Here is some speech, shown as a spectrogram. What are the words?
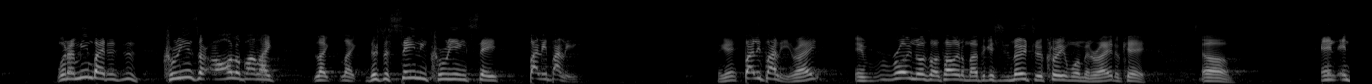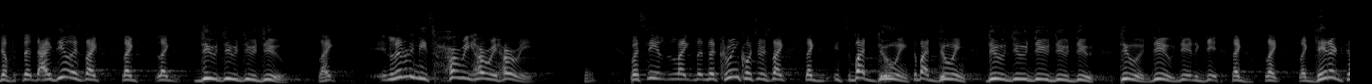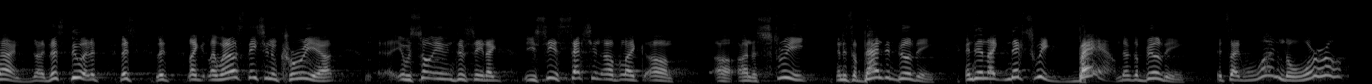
What I mean by this is Koreans are all about like, like, like, there's a saying in Korean say, bali bali. Okay? Bali bali, right? And Roy knows what I'm talking about because he's married to a Korean woman, right? Okay. Um, and and the, the, the idea is like, like, like, do, do, do, do. Like, it literally means hurry, hurry, hurry. But see, like the, the, Korean culture is like, like it's about doing. It's about doing. Do, do, do, do, do, do it, do, do, get, like, like, like get it done. Like, let's do it. Let's, let's, let's. Like, like when I was stationed in Korea, it was so interesting. Like you see a section of like um, uh, on the street, and it's abandoned building, and then like next week, bam, there's a building. It's like what in the world?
